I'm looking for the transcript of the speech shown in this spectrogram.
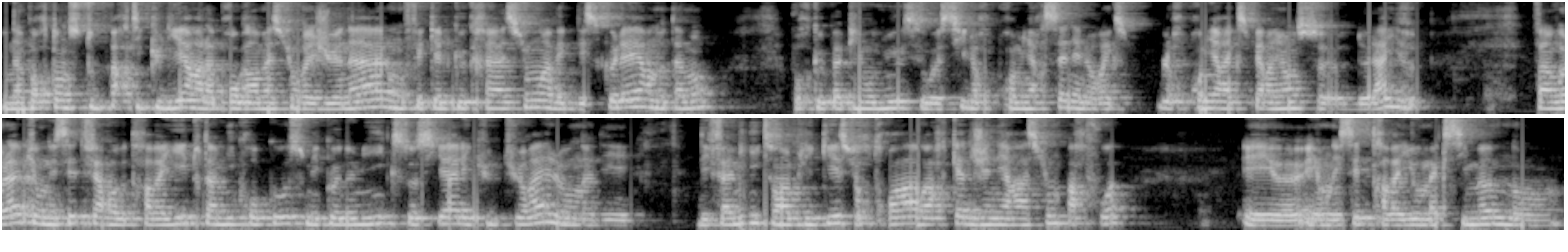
une importance toute particulière à la programmation régionale. On fait quelques créations avec des scolaires notamment, pour que Papillon Nuit soit aussi leur première scène et leur première expérience de live. Enfin voilà, puis on essaie de faire travailler tout un microcosme économique, social et culturel. On a des, familles qui sont impliquées sur trois, voire quatre générations parfois. Euh, et, on essaie de travailler au maximum dans,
